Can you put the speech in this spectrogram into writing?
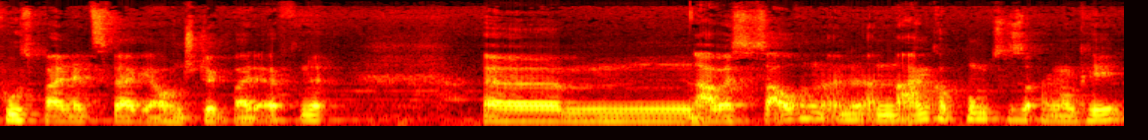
Fußballnetzwerk ja auch ein Stück weit öffnet. Ähm, aber es ist auch ein, ein, Ankerpunkt zu sagen, okay,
